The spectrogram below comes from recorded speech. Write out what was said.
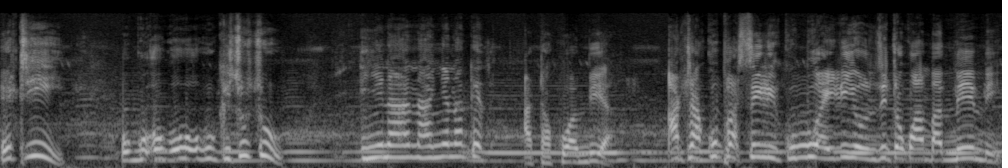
Eti ugu- ugu- ugu kichuchu inyi na na nyana ke atakwambia atakupa siri kubwa iliyo nzito kwamba mimi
